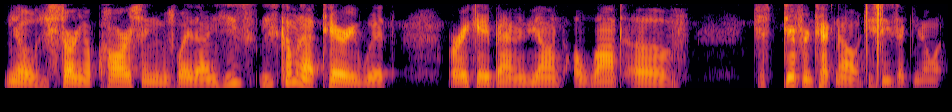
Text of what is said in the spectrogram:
you know, he's starting up cars, singing him his way down. And he's he's coming at Terry with, or aka Batman Beyond, a lot of just different technology. So he's like, you know what?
